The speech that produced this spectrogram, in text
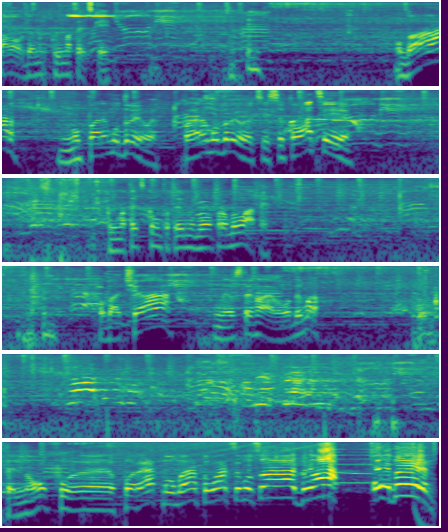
Та Володимир Кульматицький. Удар. Ну, перемудрили. Перемудрили в цій ситуації. Кульматицькому потрібно було пробивати. Подача. Не встигає Володимир. Тельнов е, вперед. Момент у Максимуса. Два. Один.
